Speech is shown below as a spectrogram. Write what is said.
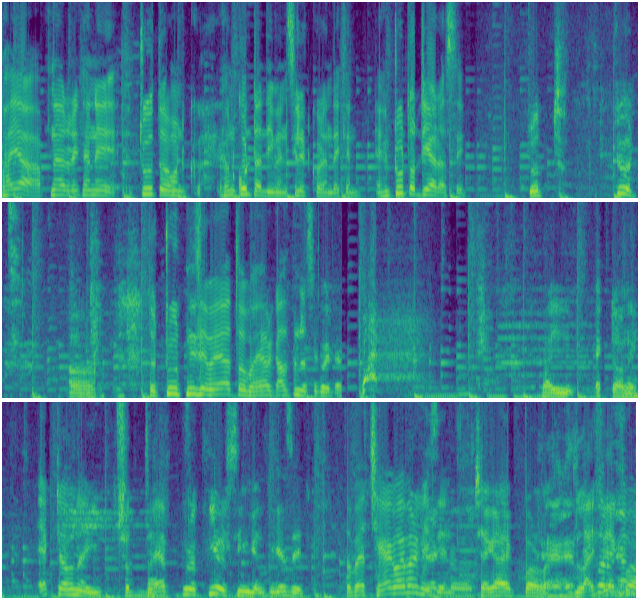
ভাইয়া আপনার এখানে টু তো এখন কোনটা দিবেন সিলেক্ট করেন দেখেন। এখন টু তো ডিয়ার আছে। টুথ টুথ তো টুথ নিছে ভাইয়া তো ভাইয়ার গার্লফ্রেন্ড আছে কয়টা? ভাই একটাও নাই। একটাও নাই? সত্যি। ভাইয়া পুরো পিওর সিঙ্গেল ঠিক আছে? তো ভাইয়া ছেঁকা কয়বার খাইছেন? ছেঁকা একবার না লাইফে একবার।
